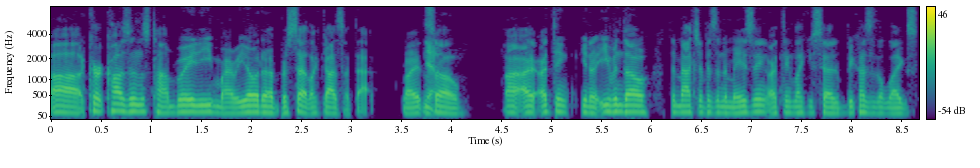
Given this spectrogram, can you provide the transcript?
uh Kirk Cousins, Tom Brady, Mariota, Brissett, like guys like that, right? Yeah. So I, I think you know, even though the matchup isn't amazing, I think, like you said, because of the legs,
